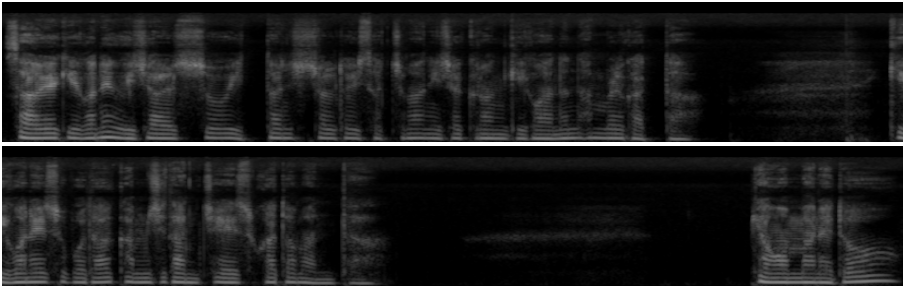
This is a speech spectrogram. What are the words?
사회기관에 의지할 수 있던 시절도 있었지만 이제 그런 기관은 한물 같다. 기관의 수보다 감시단체의 수가 더 많다. 병원만 해도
